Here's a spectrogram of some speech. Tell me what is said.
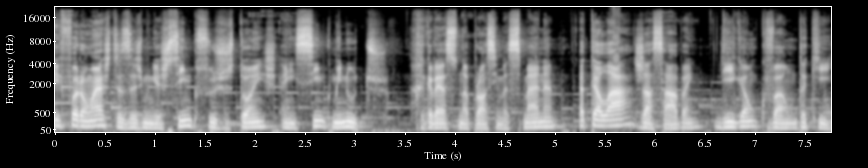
E foram estas as minhas 5 sugestões em 5 minutos. Regresso na próxima semana. Até lá, já sabem, digam que vão daqui.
